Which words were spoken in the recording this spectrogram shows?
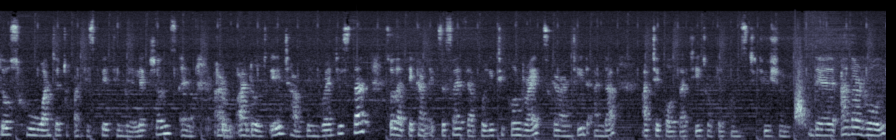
those who wanted to participate in the elections and are of adult age have been registered so that they can exercise their political rights guaranteed under Article 38 of the Constitution. The other role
